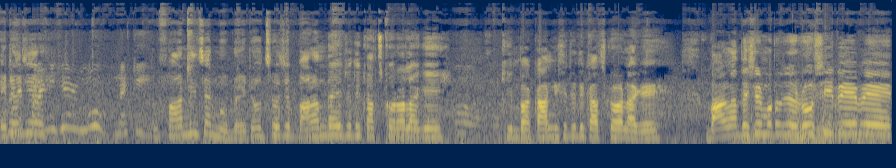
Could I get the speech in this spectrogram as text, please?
এটা যে ফার্নিচার মুভ নাকি? ফার্নিচার মুভ না এটা হচ্ছে ওই যে বারান্দায় যদি কাজ করা লাগে আচ্ছা। কিংবা কার্নিশে যদি কাজ করা লাগে। বাংলাদেশের মতো যে রশি বেয়ে বেয়ে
